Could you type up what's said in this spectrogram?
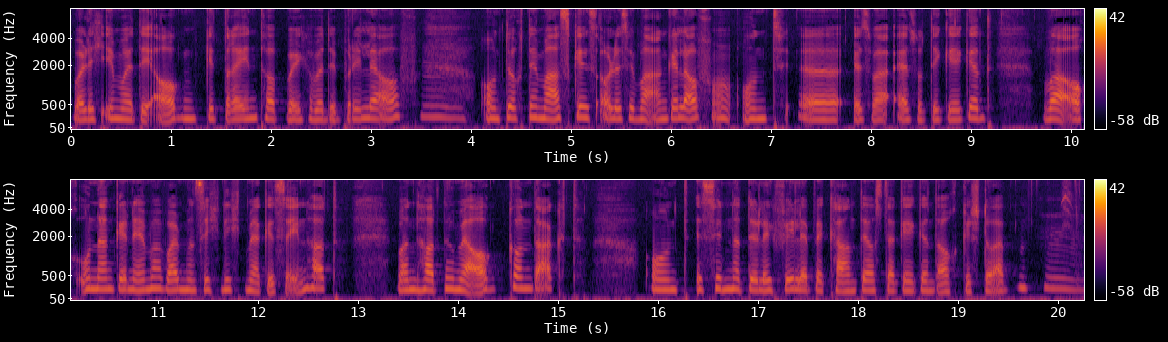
weil ich immer die Augen getränt habe, weil ich habe die Brille auf. Mhm. Und durch die Maske ist alles immer angelaufen und äh, es war also die Gegend war auch unangenehmer, weil man sich nicht mehr gesehen hat. Man hat nur mehr Augenkontakt. Und es sind natürlich viele Bekannte aus der Gegend auch gestorben, hm.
